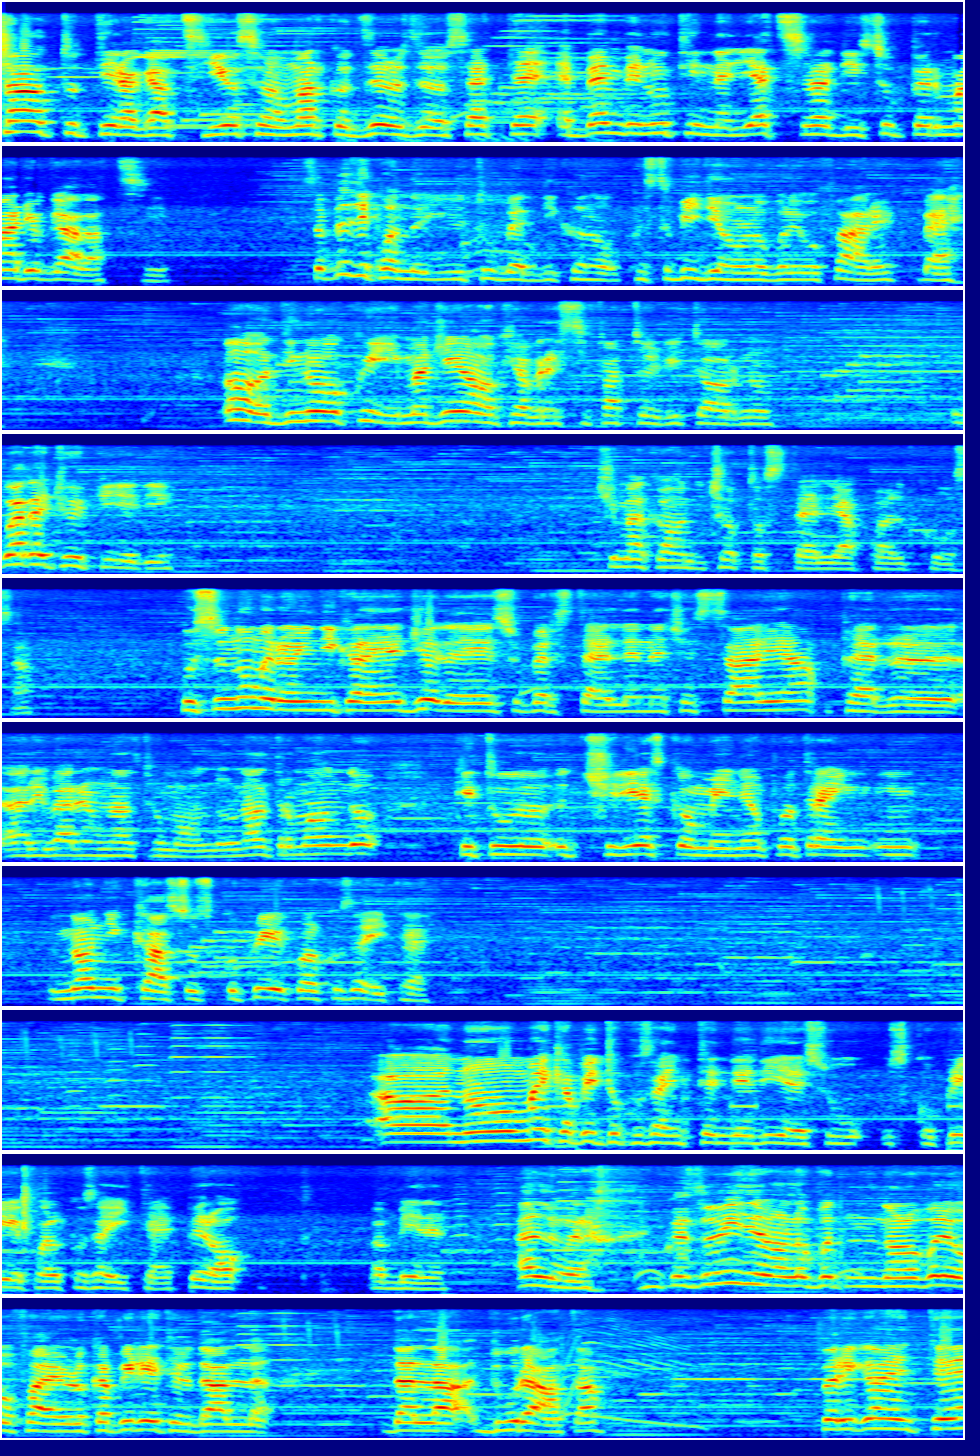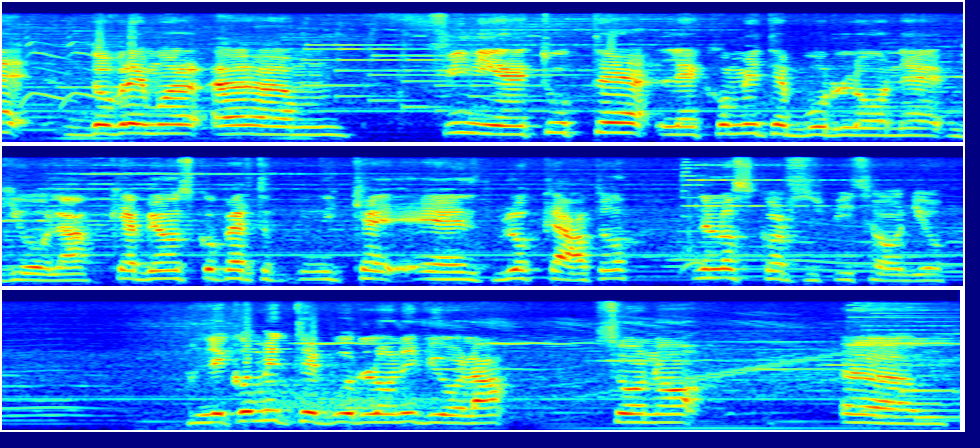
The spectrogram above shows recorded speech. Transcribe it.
Ciao a tutti ragazzi, io sono Marco007 e benvenuti negli extra di Super Mario Galaxy. Sapete quando gli youtuber dicono questo video non lo volevo fare? Beh, oh di nuovo qui, immaginavo che avresti fatto il ritorno. Guarda i tuoi piedi. Ci mancano 18 stelle a qualcosa. Questo numero indica l'energia delle superstelle necessaria per eh, arrivare a un altro mondo. Un altro mondo che tu ci riesca o meno potrai in, in in ogni caso scoprire qualcosa di te. Uh, non ho mai capito cosa intende dire su scoprire qualcosa di te, però va bene. Allora, questo video non lo, non lo volevo fare, lo capirete dal, dalla durata. Praticamente dovremo um, finire tutte le comete burlone viola che abbiamo scoperto che è sbloccato nello scorso episodio. Le comete burlone viola sono um,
